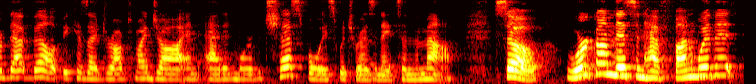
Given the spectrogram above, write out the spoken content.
of that belt because I dropped my jaw and added more of a chest voice, which resonates in the mouth. So work on this and have fun with it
